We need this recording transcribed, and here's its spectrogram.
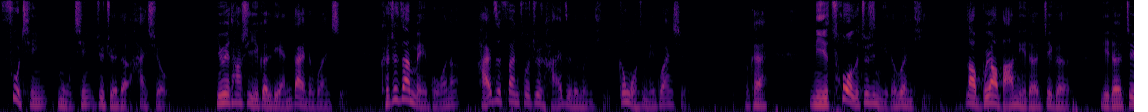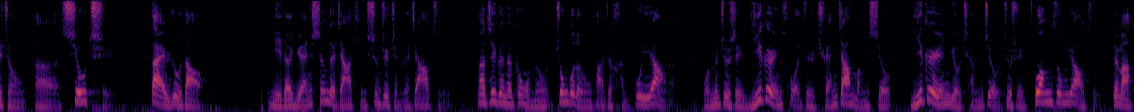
父亲、母亲就觉得害羞，因为它是一个连带的关系。可是，在美国呢，孩子犯错就是孩子的问题，跟我是没关系的。OK，你错了就是你的问题，那不要把你的这个、你的这种呃羞耻带入到你的原生的家庭，甚至整个家族。那这个呢，跟我们中国的文化就很不一样了。我们就是一个人错，就是全家蒙羞；一个人有成就，就是光宗耀祖，对吗？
